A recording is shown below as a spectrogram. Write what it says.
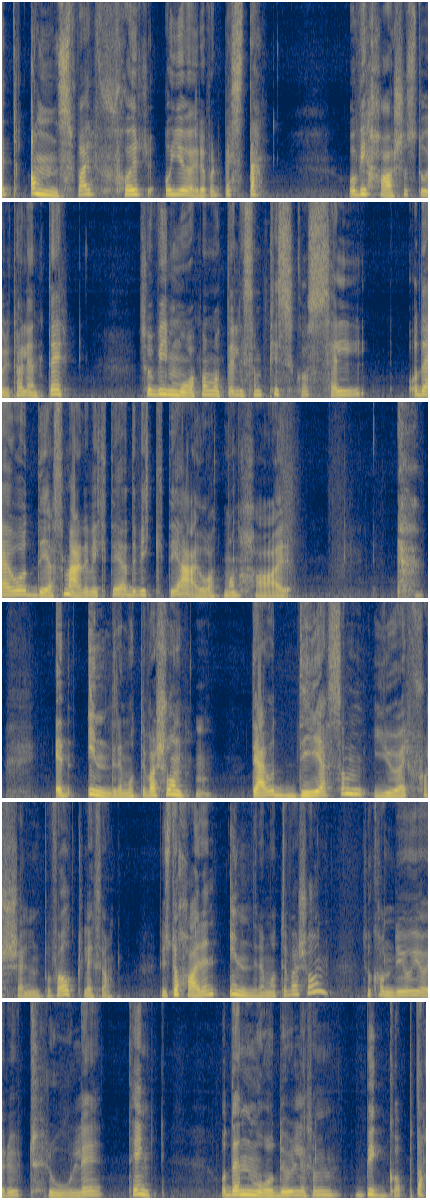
et ansvar for å gjøre vårt beste. Og vi har så store talenter. Så vi må på en måte liksom piske oss selv. Og det er jo det som er det viktige. Det viktige er jo at man har en indre motivasjon. Mm. Det er jo det som gjør forskjellen på folk, liksom. Hvis du har en indre motivasjon, så kan du jo gjøre utrolig ting. Og den må du liksom bygge opp, da.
